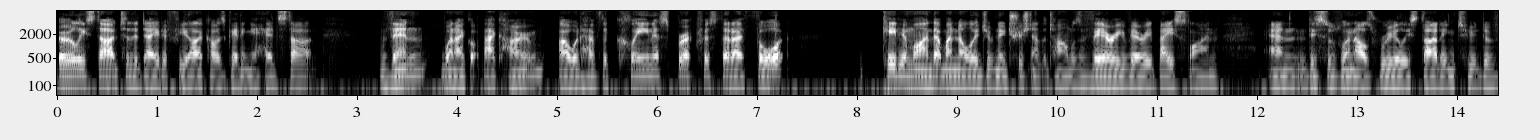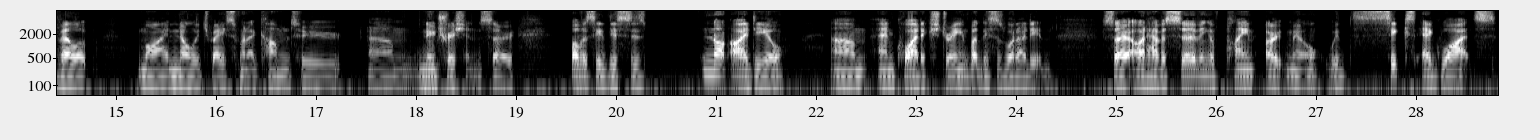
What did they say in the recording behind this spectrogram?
Early start to the day to feel like I was getting a head start. Then, when I got back home, I would have the cleanest breakfast that I thought. Keep in mind that my knowledge of nutrition at the time was very, very baseline, and this was when I was really starting to develop my knowledge base when it come to um, nutrition. So, obviously, this is not ideal um, and quite extreme, but this is what I did. So, I would have a serving of plain oatmeal with six egg whites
